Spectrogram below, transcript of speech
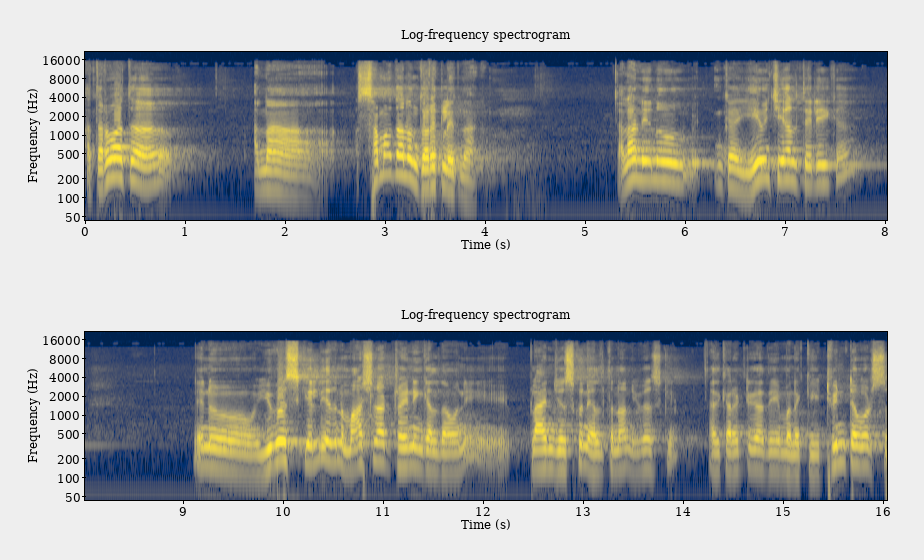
ఆ తర్వాత నా సమాధానం దొరకలేదు నాకు. అలా నేను ఇంకా ఏం చేయాలో తెలియక నేను యుఎస్కి వెళ్ళి ఏదైనా మార్షల్ ఆర్ట్ ట్రైనింగ్కి వెళ్దామని ప్లాన్ చేసుకుని వెళ్తున్నాను యుఎస్కి. అది కరెక్ట్గా అది మనకి ట్విన్ టవర్స్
